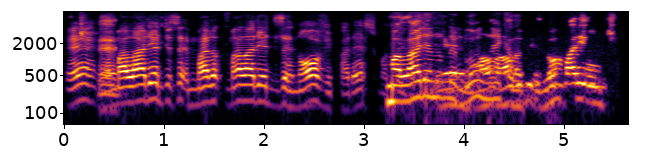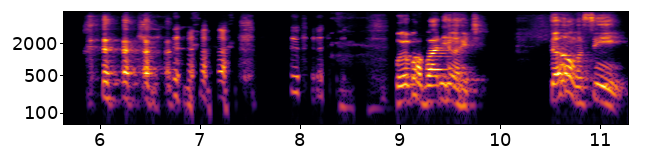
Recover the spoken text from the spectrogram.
É, é, é. Malária, mal, malária 19, parece. malária no Leblon, né? Que ela pegou. variante. Foi uma variante. Então, assim,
